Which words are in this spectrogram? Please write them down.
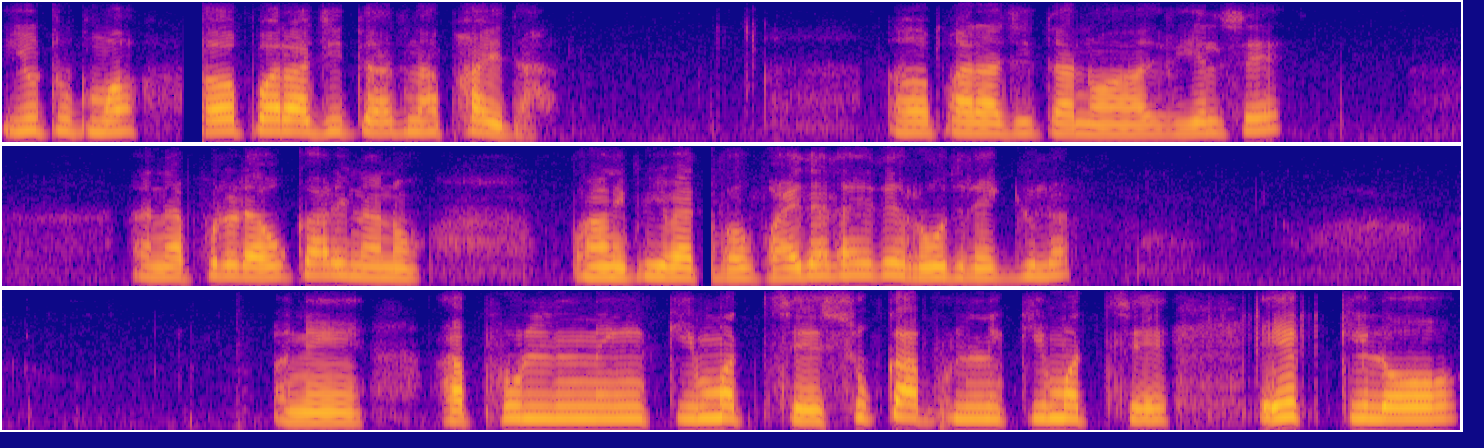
યુટ્યુબમાં અપરાજિતાના ફાયદા. અપરાજિતાનો આ વેલ છે. અને આ ફૂલડા ઉકાળીને આનું પાણી પીવાથી બહુ ફાયદા થાય છે, રોજ રેગ્યુલર અને આ ફૂલની કિંમત છે, સૂકા ફૂલની કિંમત છે, એક કિલો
